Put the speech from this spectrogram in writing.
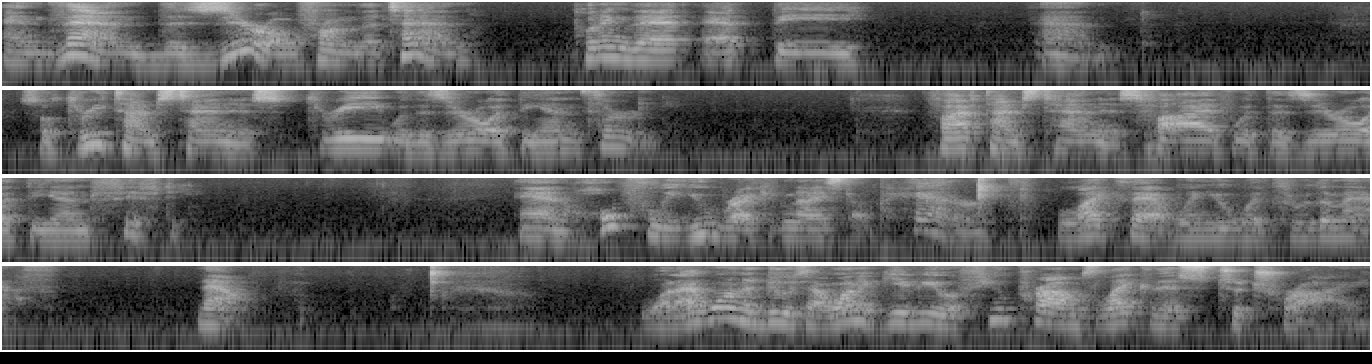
and then the 0 from the 10, putting that at the end. So 3 times 10 is 3 with a 0 at the end, 30. 5 times 10 is 5 with a 0 at the end, 50. And hopefully you recognized a pattern like that when you went through the math. Now, what I want to do is I want to give you a few problems like this to try.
